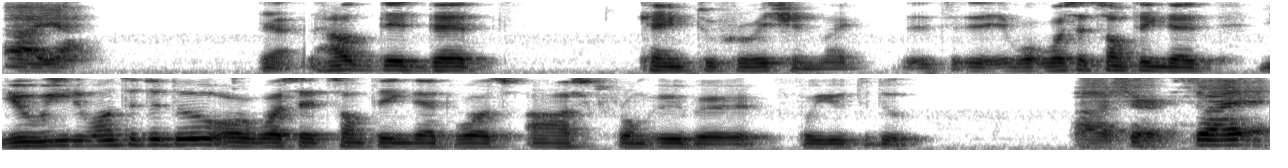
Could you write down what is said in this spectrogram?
Uh, yeah. Yeah. How did that came to fruition? Like, it, it, was it something that you really wanted to do, or was it something that was asked from Uber for you to do? Uh, sure. So I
